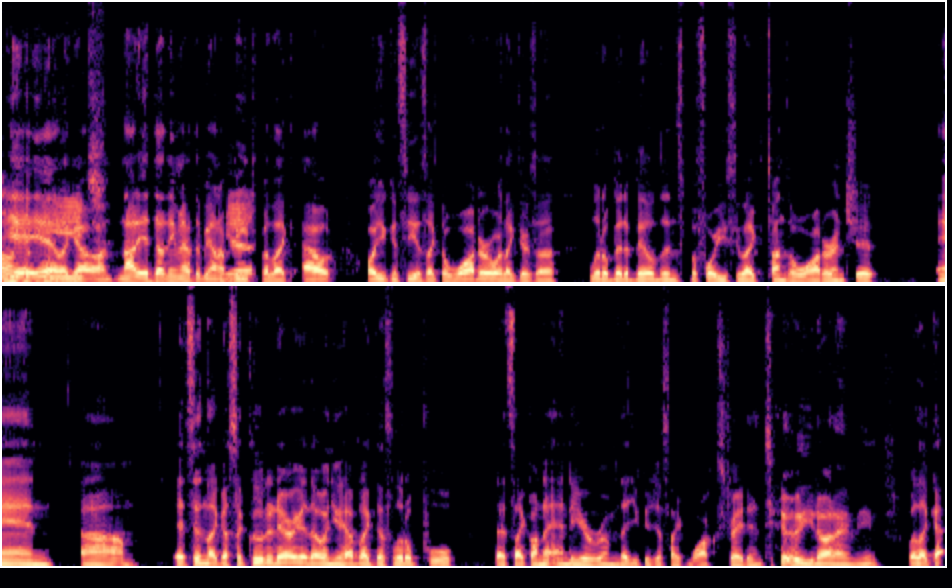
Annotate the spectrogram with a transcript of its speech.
On yeah the yeah like out on not it doesn't even have to be on a Yeah. beach, but like out all you can see is like the water or like there's a little bit of buildings before you see like tons of water and shit. And um it's in like a secluded area though, and you have like this little pool that's like on the end of your room that you could just like walk straight into. You know what I mean? With like a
